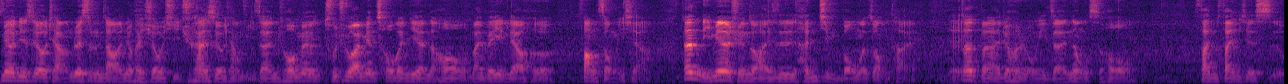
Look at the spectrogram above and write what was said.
没有进十六强，瑞士轮打完就可以休息，去看十六强比赛。你后面出去外面抽根烟，然后买杯饮料喝，放松一下。但里面的选手还是很紧绷的状态，那本来就很容易在那种时候犯犯一些失误，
